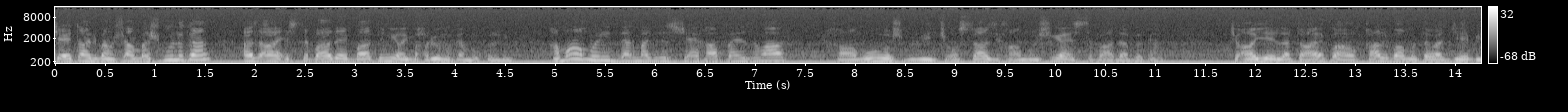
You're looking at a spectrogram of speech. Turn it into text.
شیطان بہمشان مشغول کن، از آئی استفادہ باطنی آئی محروم کن بکلی. ہما مرید در مجلس شیخہ فیض باطن خاموش بھی چو استاذ خاموشی استفادہ بکن. کہ آئیے لطائف و قلبہ متوجہ بھی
